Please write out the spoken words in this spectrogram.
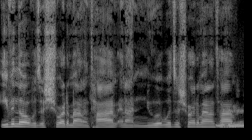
even though it was a short amount of time, and I knew it was a short amount of time, mm-hmm.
